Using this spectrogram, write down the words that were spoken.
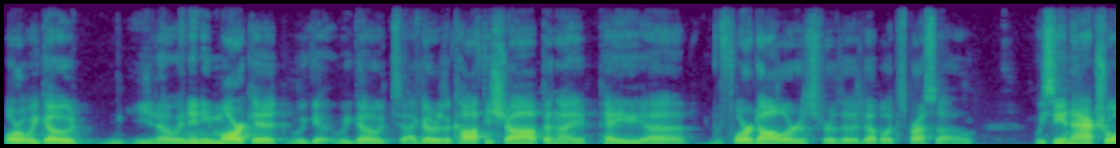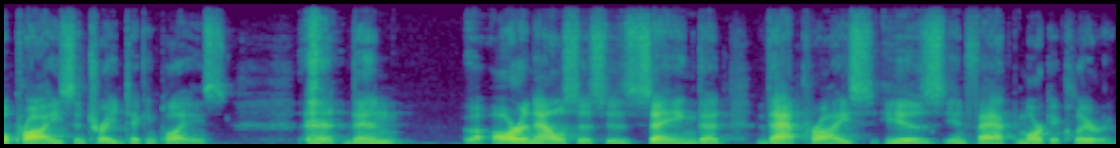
or we go, you know, in any market, we go, we go to, I go to the coffee shop and I pay uh, $4 for the double espresso, we see an actual price and trade taking place, then uh, our analysis is saying that that price is in fact market clearing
